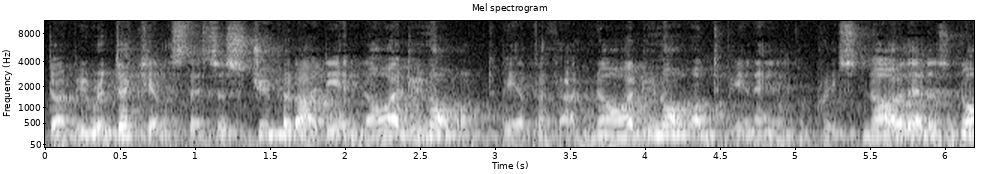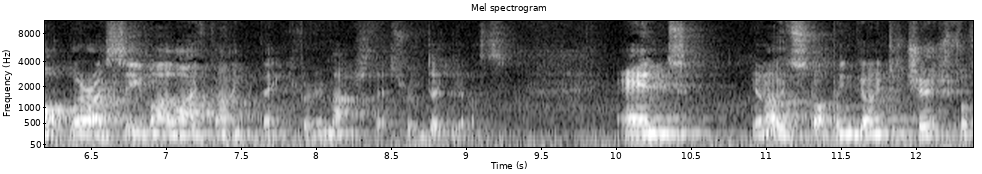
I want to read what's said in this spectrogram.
Don't be ridiculous. That's a stupid idea. No, I do not want to be a vicar. No, I do not want to be an Anglican priest. No, that is not where I see my life going. Thank you very much. That's ridiculous. And, you know, stopping going to church for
